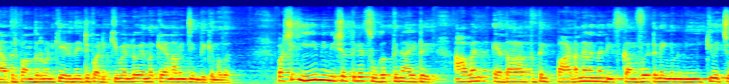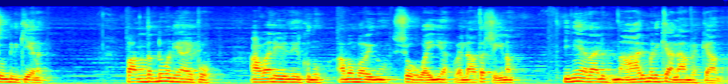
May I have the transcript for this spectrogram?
രാത്രി പന്ത്രണ്ട് മണിക്ക് എഴുന്നേറ്റ് പഠിക്കുമല്ലോ എന്നൊക്കെയാണ് അവൻ ചിന്തിക്കുന്നത്. പക്ഷേ ഈ നിമിഷത്തിലെ സുഖത്തിനായിട്ട് അവൻ യഥാർത്ഥത്തിൽ പഠനം എന്ന ഡിസ്കംഫേർട്ടിനെ ഇങ്ങനെ നീക്കി വെച്ചുകൊണ്ടിരിക്കുകയാണ്. പന്ത്രണ്ട് മണിയായപ്പോൾ അവൻ എഴുന്നേൽക്കുന്നു. അവൻ പറയുന്നു ഷോ വയ്യ വല്ലാത്ത ക്ഷീണം. ഇനി ഏതായാലും നാല് മണിക്ക് അലാം വെക്കാമെന്ന്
